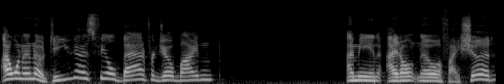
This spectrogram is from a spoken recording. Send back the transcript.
I want to know do you guys feel bad for Joe Biden? I mean, I don't know if I should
